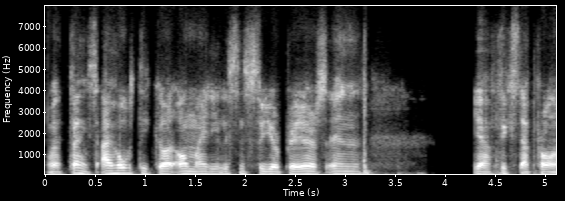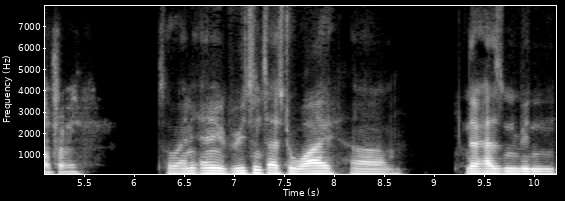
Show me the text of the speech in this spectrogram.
Well, thanks. I hope that God Almighty listens to your prayers and yeah, fix that problem for me. So any any reasons as to why um, there hasn't been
